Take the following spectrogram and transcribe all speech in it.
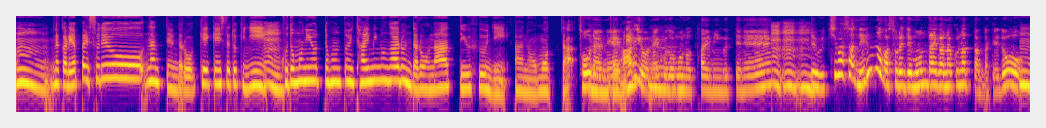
うん。だからやっぱりそれを、なんて言うんだろう、経験した時に、うん子供によって本当にタイミングがあるんだろうなっていうふうに、あの、思った。そうだよね。んあるよね、うん子供のタイミングってうんね。うんで、うん。うちはさ、寝るのはそれで問題がなくなったんだけど、うんう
